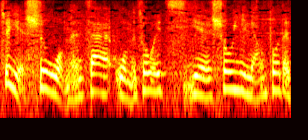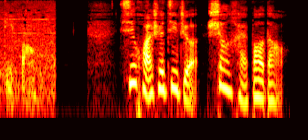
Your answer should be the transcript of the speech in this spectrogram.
这也是我们在我们作为企业收益良多的地方。新华社记者上海报道。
